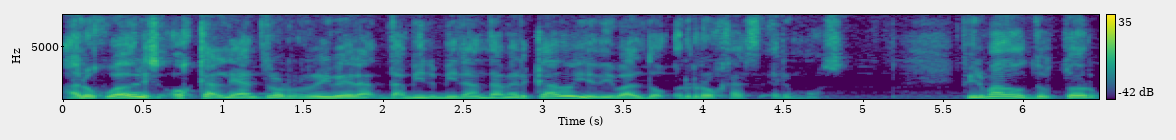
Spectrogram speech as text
a los jugadores Oscar Leandro Rivera, Damir Miranda Mercado y Edivaldo Rojas Hermoso. Firmado doctor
